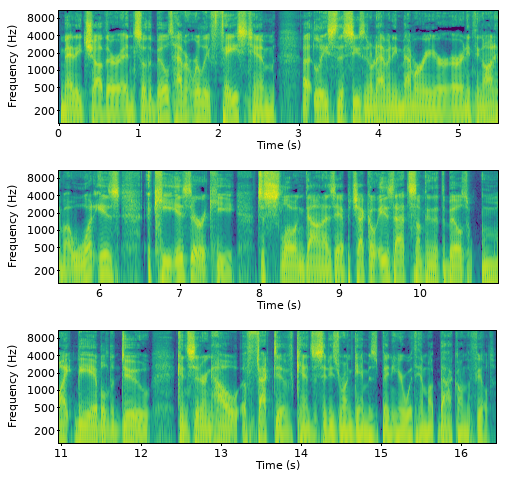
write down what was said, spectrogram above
met each other. And so the Bills haven't really faced him, at least this season. Don't have any memory or, or anything on him. What is a key? Is there a key to slowing down Isaiah Pacheco? Is that something that the Bills might be able to do, considering how effective Kansas City's run game has been here with him back on the field?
